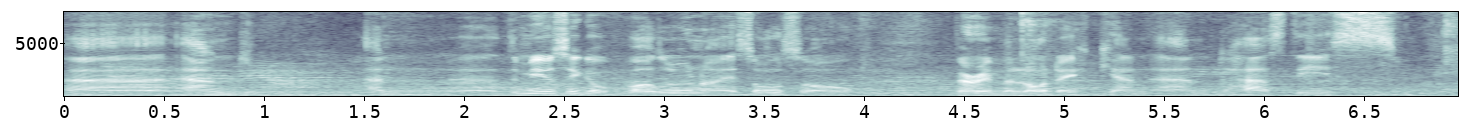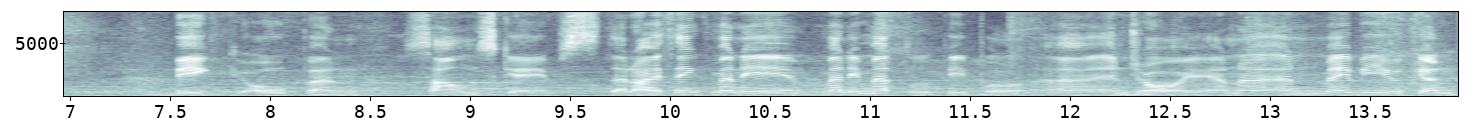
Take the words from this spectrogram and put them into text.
Uh, and and uh, the music of Wardruna is also very melodic and, and has these big open soundscapes that I think many many metal people uh, enjoy. And uh, and maybe you can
